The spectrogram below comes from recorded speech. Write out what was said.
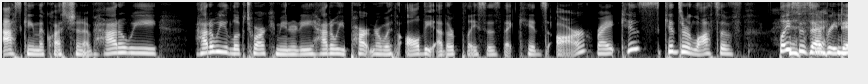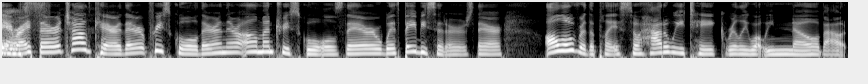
asking the question of how do we how do we look to our community? How do we partner with all the other places that kids are? Right, kids kids are lots of places every day, yes. right? They're at childcare, they're at preschool, they're in their elementary schools, they're with babysitters, they're all over the place. So how do we take really what we know about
